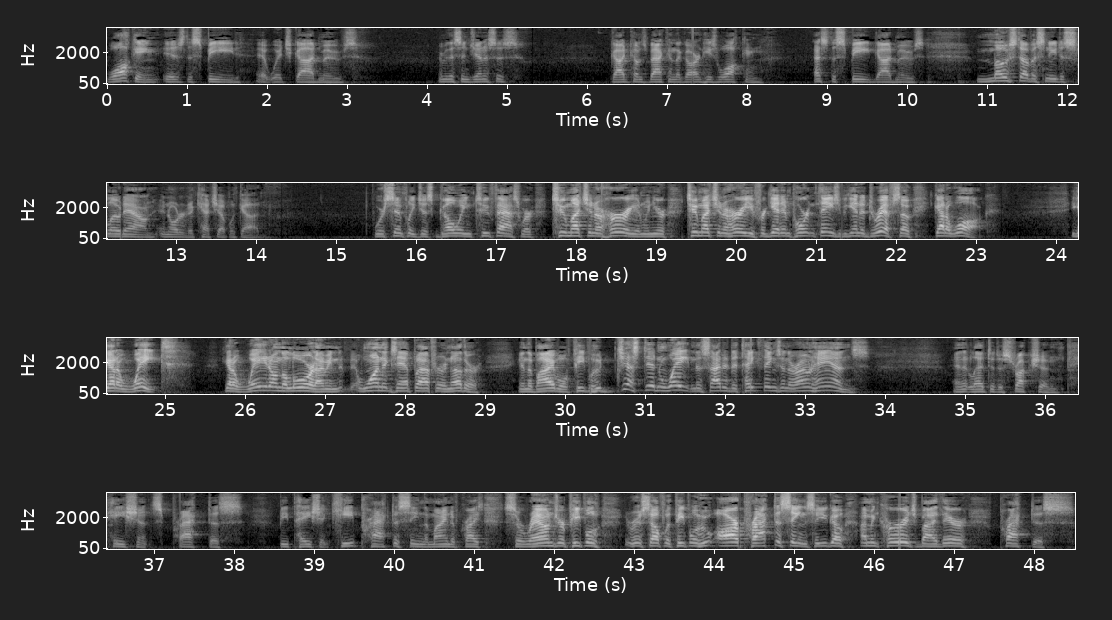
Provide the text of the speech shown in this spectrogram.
Walking is the speed at which God moves. Remember this in Genesis? God comes back in the garden, he's walking. That's the speed God moves. Most of us need to slow down in order to catch up with God. We're simply just going too fast. We're too much in a hurry. And when you're too much in a hurry, you forget important things. You begin to drift. So you got to walk. You got to wait. You got to wait on the Lord. I mean, one example after another in the Bible of people who just didn't wait and decided to take things in their own hands. And it led to destruction. Patience, practice, be patient. Keep practicing the mind of Christ. Surround your people yourself with people who are practicing. So you go, I'm encouraged by their practice.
